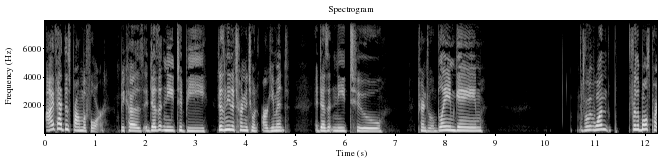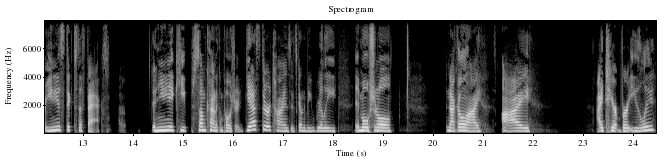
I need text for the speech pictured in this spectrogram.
I've had this problem before because it doesn't need to be, doesn't need to turn into an argument. It doesn't need to turn into a blame game. For one, for the most part, you need to stick to the facts and you need to keep some kind of composure. Yes, there are times it's going to be really emotional. Not going to lie, I I tear up very easily,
